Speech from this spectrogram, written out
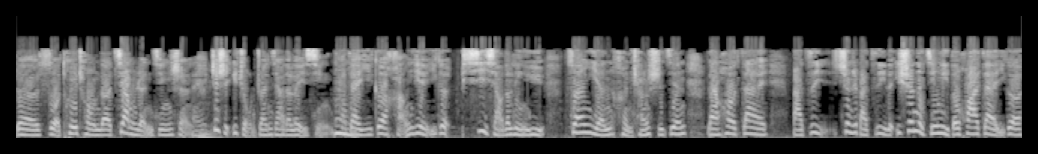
呃，所推崇的匠人精神，这是一种专家的类型。他在一个行业、一个细小的领域钻研很长时间，然后再把自己甚至把自己的一生的精力都花在一个，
